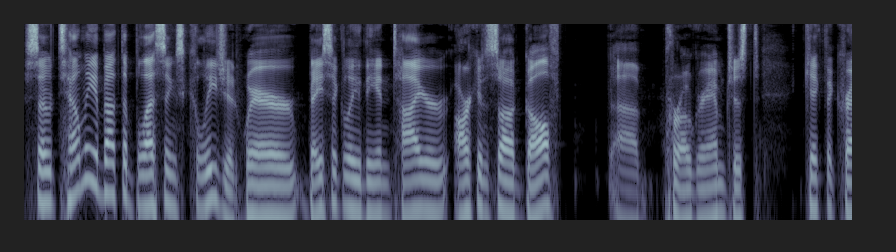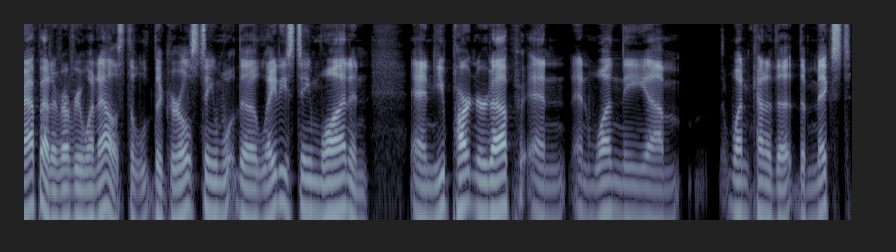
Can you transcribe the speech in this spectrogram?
So tell me about the Blessings Collegiate, where basically the entire Arkansas golf uh, program just kicked the crap out of everyone else. The the girls team, the ladies team won, and and you partnered up and and won the um won kind of the the mixed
